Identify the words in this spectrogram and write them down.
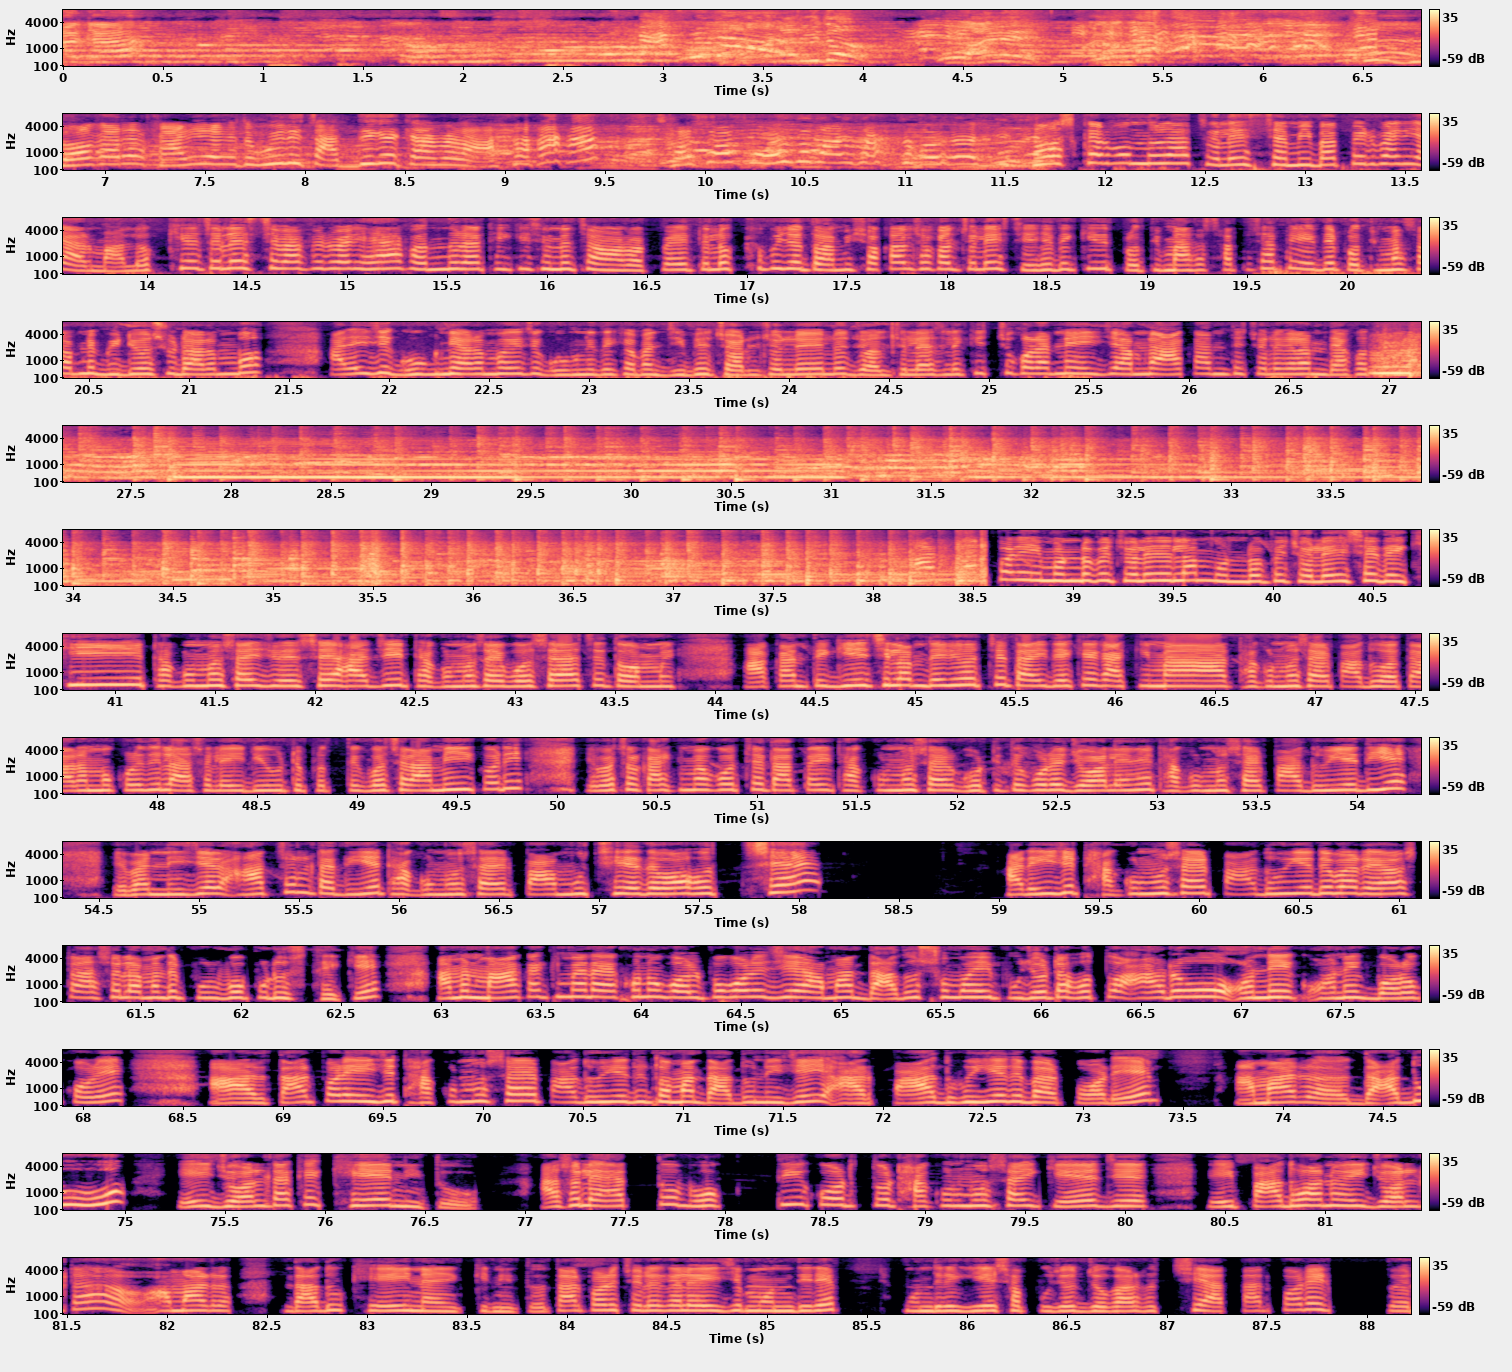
টাকা? ব্লগারের হয়ে গেছে বুঝলি চারদিকে ক্যামেরা নমস্কার বন্ধুরা চলে এসছে আমি বাপের বাড়ি আর মা লক্ষ্মীও চলে এসছে বাপের বাড়ি। হ্যাঁ বন্ধুরা ঠিকই শুনেছো আমার বাপের বাড়িতে লক্ষ্মী পুজো তো আমি সকাল সকাল চলে এসেছি। এসে দেখি প্রতি মাসের সাথে সাথে এদের প্রতি মাসে আপনার ভিডিও শুট আরম্ভ। আর এই যে ঘুগনি আরম্ভ হয়েছে ঘুগনি দেখে আমার জিভে জল চলে এলো জল চলে আসলে কিচ্ছু করার নেই। এই যে আমরা আঁক আনতে চলে গেলাম দেখো তোমরা। চলে এলাম, মণ্ডপে চলে এসে দেখি ঠাকুরমশাই এসে হাজির। ঠাকুরমশাই বসে আছে, তো আমি আকান্তে গিয়েছিলাম, দেরি হচ্ছে, তাই দেখে কাকিমা ঠাকুরমশাইয়ের পা ধোয়াতে আরম্ভ করে দিল। আসলে এই ডিউটি প্রত্যেক বছর আমিই করি। এবছর কাকিমা করছে, তাড়াতাড়ি ঠাকুরমশাইয়ের ঘটিতে করে জল এনে ঠাকুরমশাইয়ের পা ধুয়ে দিয়ে, এবার নিজের আঁচলটা দিয়ে ঠাকুরমশাইয়ের পা মুছিয়ে দেওয়া হচ্ছে। আর এই যে ঠাকুরমশাইয়ের পা ধুইয়ে দেওয়ার রেওয়াজটা আসলে আমাদের পূর্বপুরুষ থেকে। আমার মা কাকিমারা এখনও গল্প করে যে আমার দাদুর সময় এই পুজোটা হতো আরও অনেক অনেক বড় করে। আর তারপরে এই যে ঠাকুরমশাইয়ের পা ধুইয়ে দিত আমার দাদু নিজেই, আর পা ধুইয়ে দেবার পরে আমার দাদু এই জলটাকে খেয়ে নিত। আসলে এত ভক্তি করতো ঠাকুরমশাইকে যে এই পা ধোয়ানো এই জলটা আমার দাদু খেয়েই নাই নিত। তারপরে চলে গেল এই যে মন্দিরে। মন্দিরে গিয়ে সব পুজোর জোগাড় হচ্ছে। আর তারপরে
